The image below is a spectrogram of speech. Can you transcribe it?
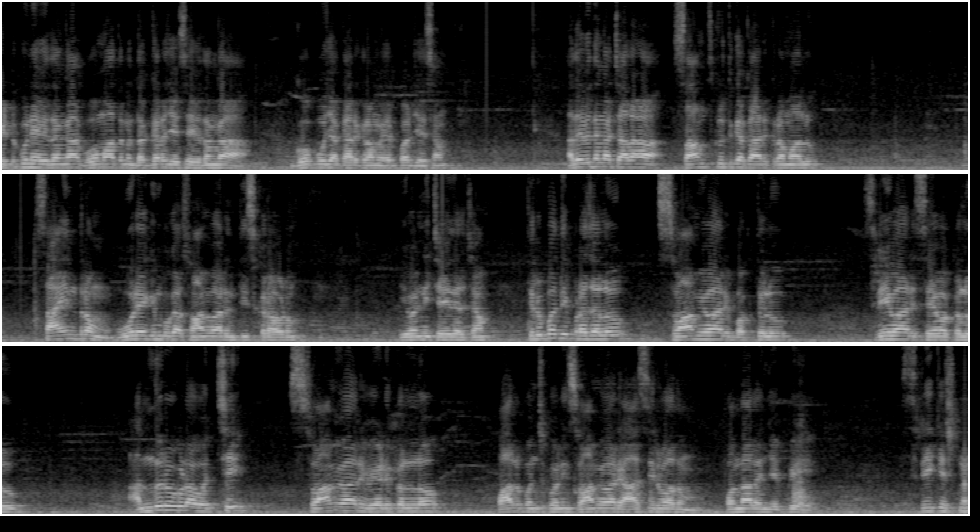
పెట్టుకునే విధంగా గోమాతను దగ్గర చేసే విధంగా గోపూజ కార్యక్రమం ఏర్పాటు చేశాం. అదేవిధంగా చాలా సాంస్కృతిక కార్యక్రమాలు సాయంత్రం ఊరేగింపుగా స్వామివారిని తీసుకురావడం ఇవన్నీ చేయదలిచాం. తిరుపతి ప్రజలు స్వామివారి భక్తులు శ్రీవారి సేవకులు అందరూ కూడా వచ్చి స్వామివారి వేడుకల్లో పాలు పంచుకొని స్వామివారి ఆశీర్వాదం పొందాలని చెప్పి శ్రీకృష్ణ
